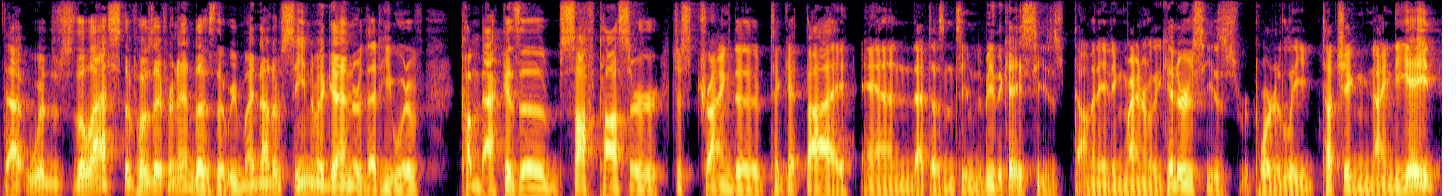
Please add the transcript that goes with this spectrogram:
that was the last of Jose Fernandez, that we might not have seen him again or that he would have come back as a soft tosser just trying to to get by. And that doesn't seem to be the case. He's dominating minor league hitters. He's reportedly touching 98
